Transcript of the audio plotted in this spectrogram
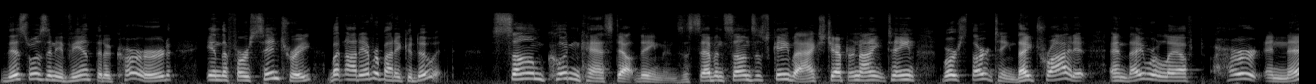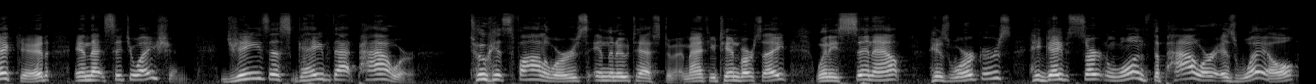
this was an event that occurred in the first century, but not everybody could do it. Some couldn't cast out demons. The seven sons of Sceva, Acts chapter 19, verse 13. They tried it and they were left hurt and naked in that situation. Jesus gave that power to His followers in the New Testament. Matthew 10 verse 8, when He sent out His workers, He gave certain ones the power as well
